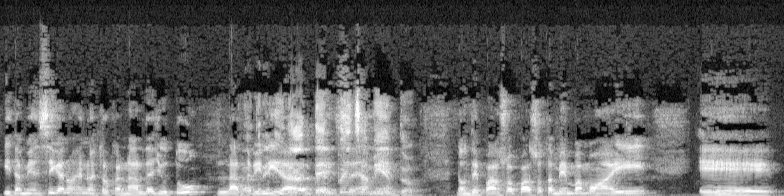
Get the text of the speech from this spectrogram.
y también síganos en nuestro canal de YouTube, La, Trinidad, del, Pensamiento, donde paso a paso también vamos a ir eh,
